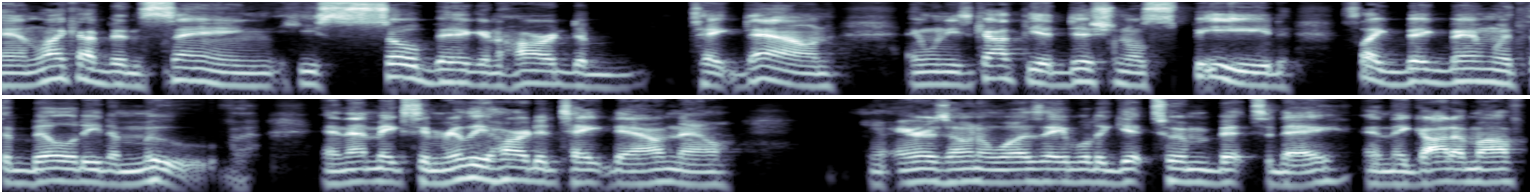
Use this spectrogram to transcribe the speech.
And like I've been saying, he's so big and hard to take down. And when he's got the additional speed, it's like Big Ben with the ability to move. And that makes him really hard to take down. Now, you know, Arizona was able to get to him a bit today, and they got him off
